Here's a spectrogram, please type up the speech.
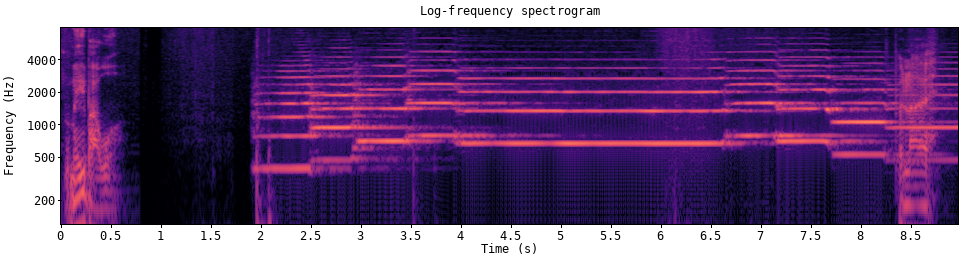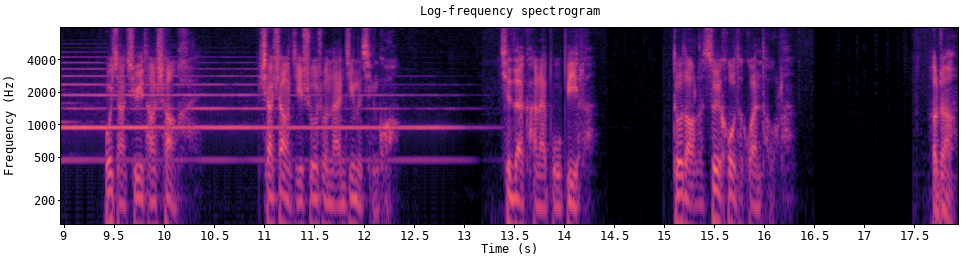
没把握。本来我想去一趟上海，向上级说说南京的情况。现在看来不必了，都到了最后的关头了。老张，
